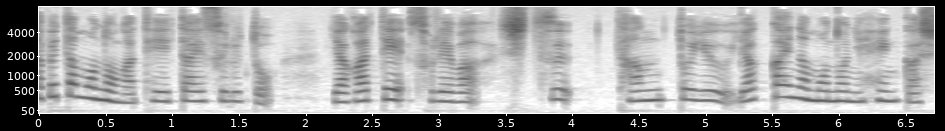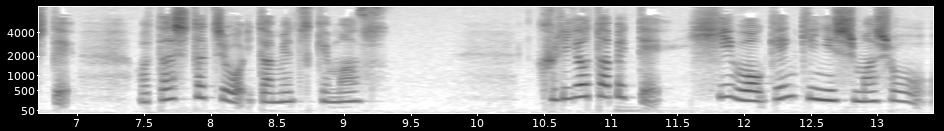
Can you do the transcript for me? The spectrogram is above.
食べたものが停滞するとやがてそれは質痰という厄介なものに変化して私たちを痛めつけます。栗を食べて火を元気にしましょう。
